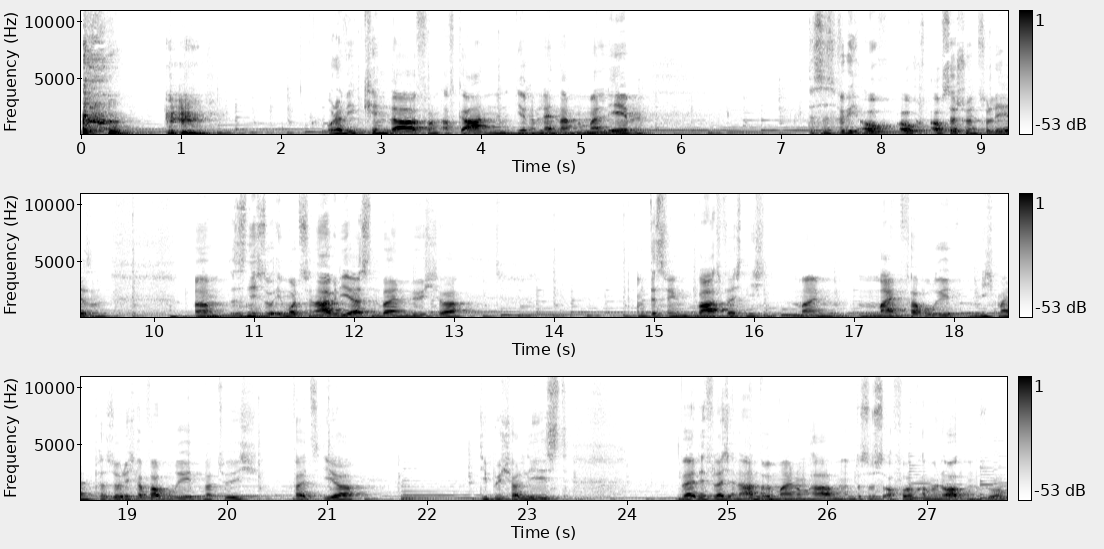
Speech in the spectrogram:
oder wie Kinder von Afghanen in ihren Ländern nun mal leben. Das ist wirklich auch, auch, auch sehr schön zu lesen. Ähm, es ist nicht so emotional wie die ersten beiden Bücher und deswegen war es vielleicht nicht mein, mein Favorit, nicht mein persönlicher Favorit. Natürlich, falls ihr die Bücher liest, werdet ihr vielleicht eine andere Meinung haben und das ist auch vollkommen in Ordnung so.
